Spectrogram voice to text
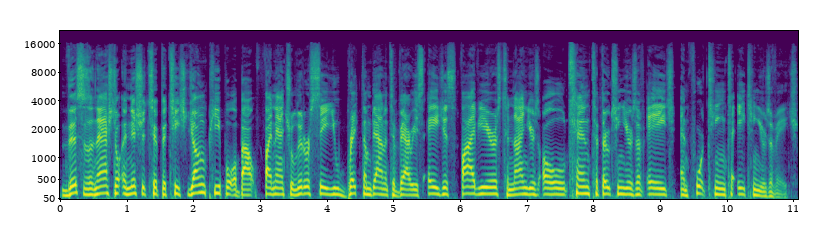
This is a national initiative to teach young people about financial literacy. You break them down into various ages five years to nine years old, 10 to 13 years of age, and 14 to 18 years of age.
